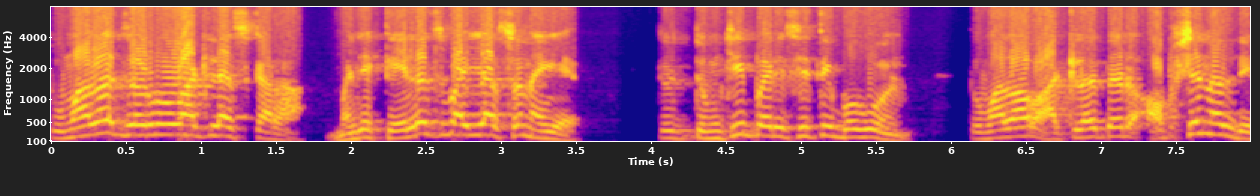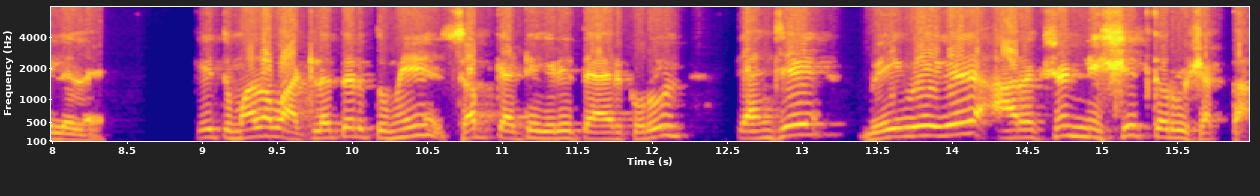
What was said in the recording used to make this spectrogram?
तुम्हाला जरूर वाटल्यास करा. म्हणजे केलंच पाहिजे असं नाहीये. तुमची परिस्थिती बघून तुम्हाला वाटलं तर ऑप्शनल दिलेलं आहे. की तुम्हाला वाटलं तर तुम्ही सब कॅटेगरी तयार करून त्यांचे वेगवेगळे आरक्षण निश्चित करू शकता.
